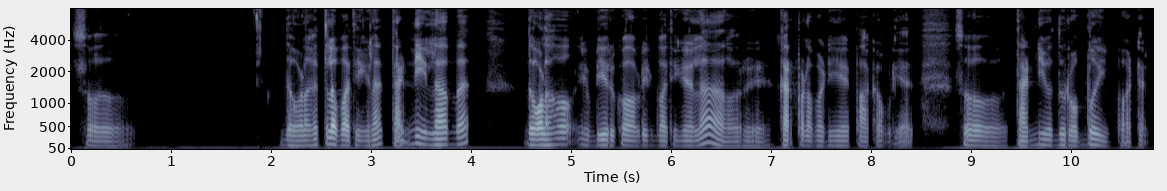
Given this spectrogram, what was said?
So இந்த உலகத்தில் பார்த்தீங்கன்னா தண்ணி இல்லாமல் இந்த உலகம் எப்படி இருக்கும் அப்படின்னு பார்த்தீங்கன்னா ஒரு கற்பனை பண்ணியே பார்க்க முடியாது. ஸோ தண்ணி வந்து ரொம்ப இம்பார்ட்டன்ட்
